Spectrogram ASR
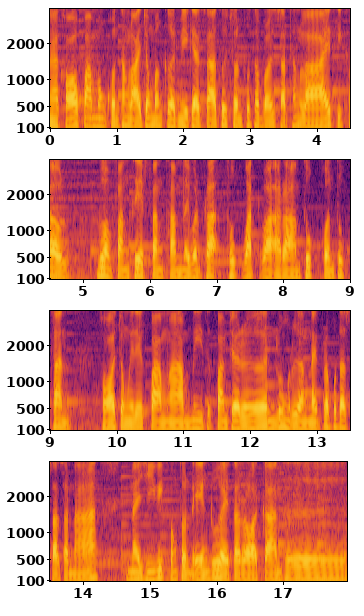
นะขอความมงคลทั้งหลายจงบังเกิดมีแก่สาธุชนพุทธบริษัททั้งหลายที่เข้าร่วมฟังเทศฟังธรรมในวันพระทุกวัดวาอารามทุกคนทุกท่าน ขอจงมีแต่ความงามมีแต่ความเจริญ รุ่งเรืองในพระพุทธศาสนา ในชีวิตของตนเองด้วยตลอดการเทิน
